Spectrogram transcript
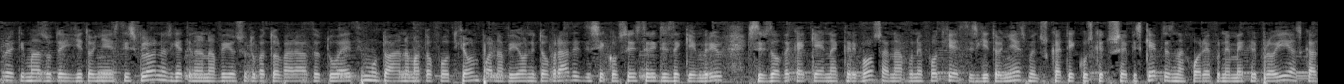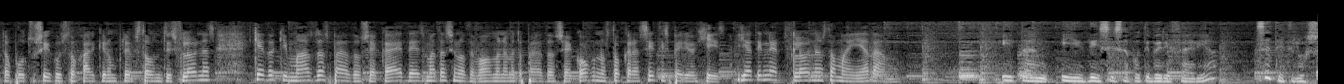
προετοιμάζονται οι γειτονιές της Φλόνας για την αναβίωση του πατροπαράδου του έθιμου, το άναμα των φωτιών που αναβιώνει το βράδυ της 23η Δεκεμβρίου. Στις 12 και 1 ακριβώς ανάβουν φωτιές στις γειτονιές με τους κατοίκους και τους επισκέπτες να χορεύουν μέχρι πρωίας κάτω από τους ήχους των χάρκινων πνευστών της Φλόνας και δοκιμάζοντας παραδοσιακά εδέσματα συνοδευόμενα με το παραδοσιακό γνωστό κρασί της περιοχής. Για την ΕΡΤ Φλόνα στο Μαία Δάμου. Ήταν οι ειδήσεις από την περιφέρεια σε τίτλους.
